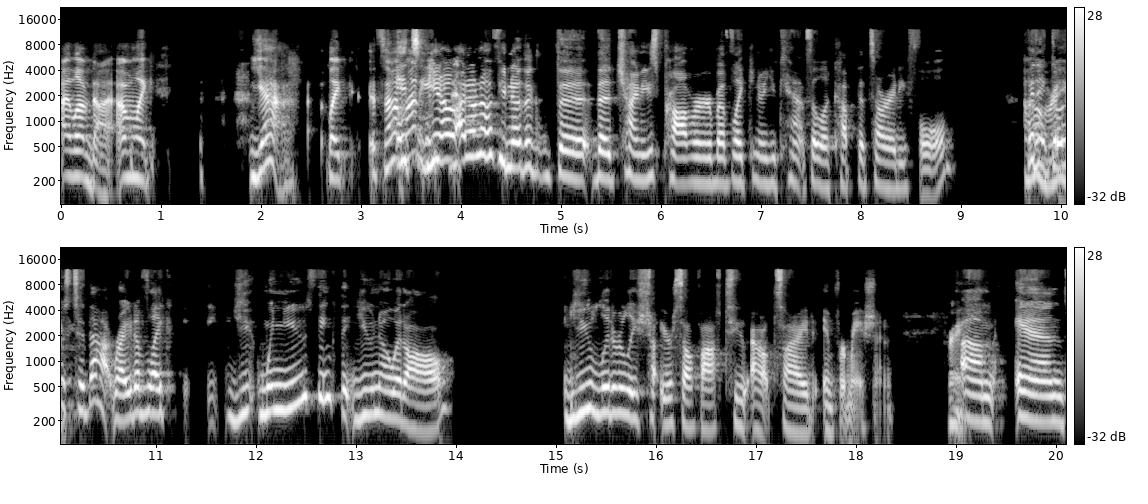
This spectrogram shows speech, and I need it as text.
I love that. I'm like, yeah, like it's not It's money. you know I don't know if you know the the the Chinese proverb of like you know you can't fill a cup that's already full, but Oh, it right. goes to that right of like you when you think that you know it all, you literally shut yourself off to outside information. right. Um, and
